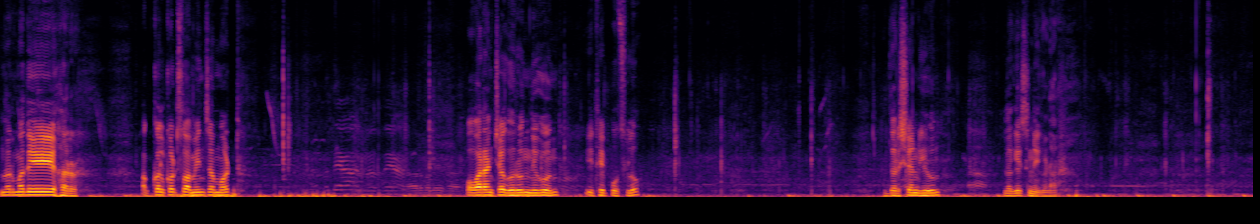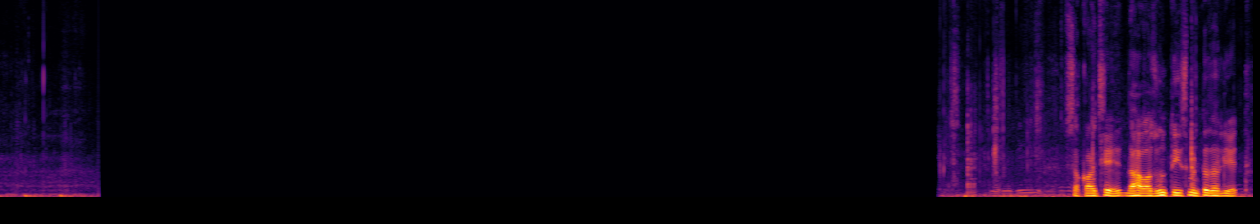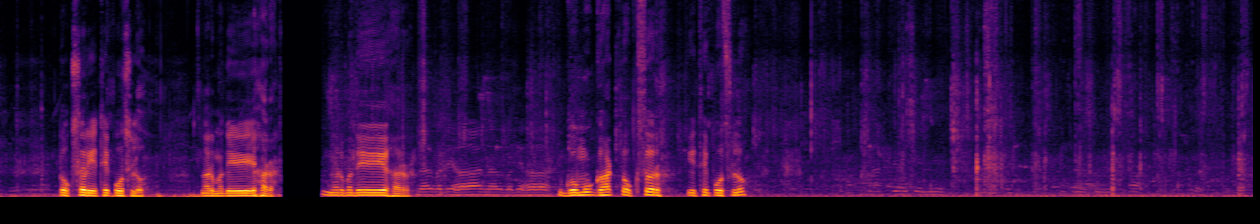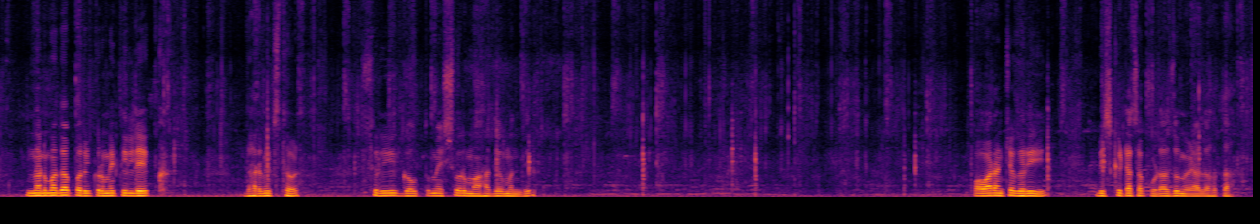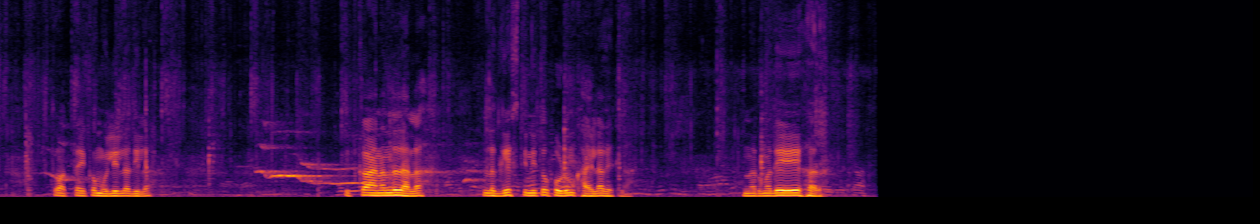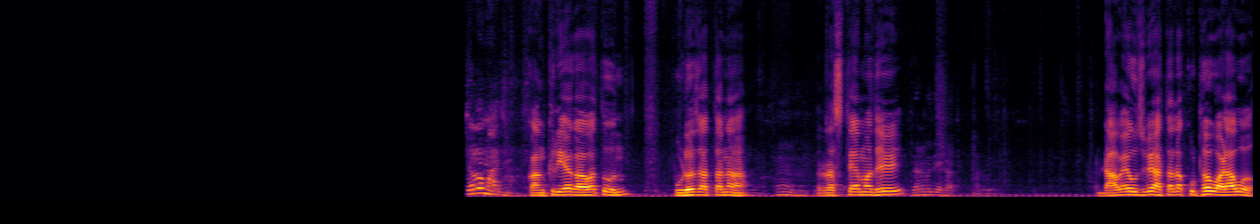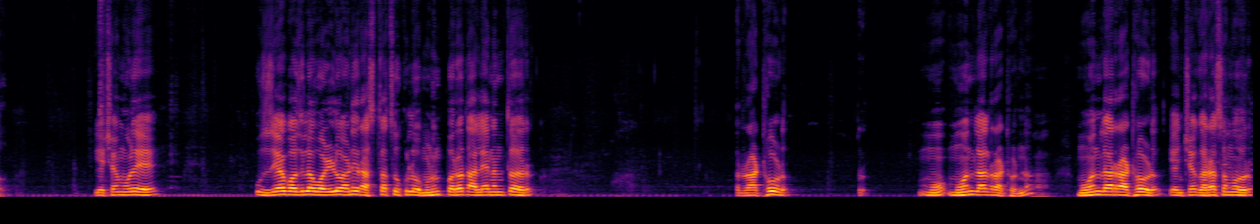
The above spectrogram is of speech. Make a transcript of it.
नर्मदे हर अक्कलकोट स्वामींचा मठ. पवारांच्या घरून निघून इथे पोचलो. दर्शन घेऊन लगेच निघणार. सकाळचे दहा वाजून तीस मिनटं झाली आहेत. टोकसर येथे पोचलो नर्मदे हर. नर्मदे हर. गोमुख घाट टोकसर येथे पोचलो नर्मदा परिक्रमेतील एक धार्मिक स्थळ श्री गौतमेश्वर महादेव मंदिर. पवारांच्या घरी बिस्किटाचा पुडा जो मिळाला होता तो आत्ता एका मुलीला दिला. इतका आनंद झाला. लगेच तिने तो फोडून खायला घेतला. नर्मदे हर. कांक्रिया गावातून पुढं जाताना रस्त्यामध्ये नर्मदे डाव्या उजव्या हाताला कुठं वळावं याच्यामुळे उजव्या बाजूला वळलो आणि रस्ता चुकलो म्हणून परत आल्यानंतर राठोड मो मोहनलाल राठोड ना? मोहनलाल राठोड यांच्या घरासमोर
